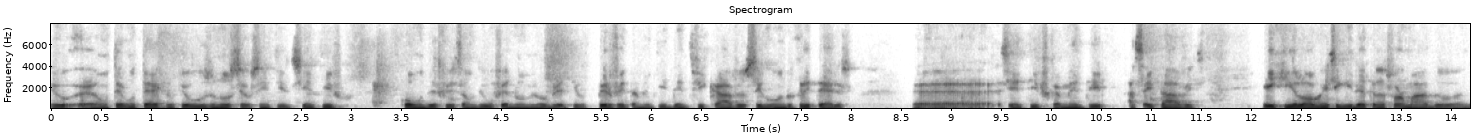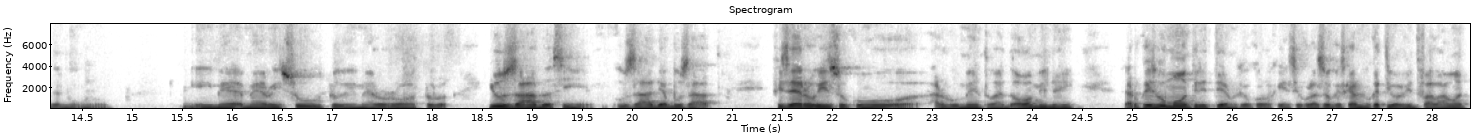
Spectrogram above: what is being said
eu, é um termo técnico que eu uso no seu sentido científico, como descrição de um fenômeno objetivo perfeitamente identificável segundo critérios é, cientificamente aceitáveis e que logo em seguida é transformado em mero insulto, em mero rótulo, e usado assim, usado e abusado. Fizeram isso com o argumento ad hominem, fizeram um monte de termos que eu coloquei em circulação, que os caras nunca tinham ouvido falar ontem,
